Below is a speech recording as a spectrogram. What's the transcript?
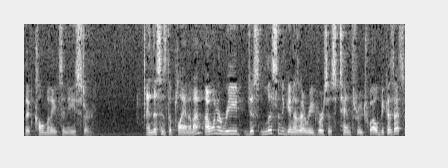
that culminates in Easter. And this is the plan. And I'm, i want to read, just listen again as I read verses 10 through 12, because that's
